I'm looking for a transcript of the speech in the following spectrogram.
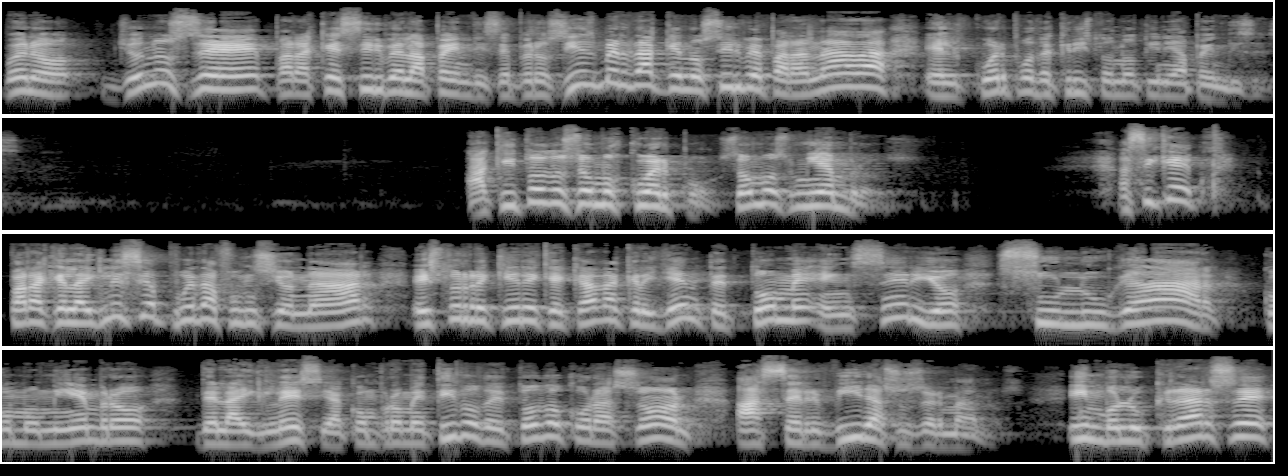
Bueno, yo no sé para qué sirve el apéndice, pero si es verdad que no sirve para nada, el cuerpo de Cristo no tiene apéndices. Aquí todos somos cuerpo, somos miembros. Así que para que la iglesia pueda funcionar, esto requiere que cada creyente tome en serio su lugar como miembro de la iglesia, comprometido de todo corazón a servir a sus hermanos, involucrarse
